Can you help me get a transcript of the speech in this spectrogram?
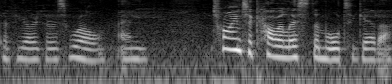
of yoga as well, and trying to coalesce them all together.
